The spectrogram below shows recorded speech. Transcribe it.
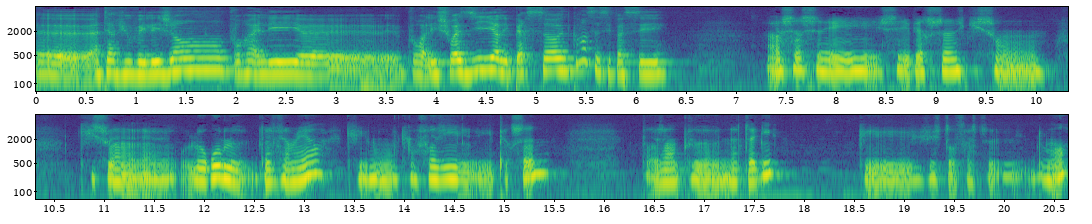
euh, interviewer les gens, pour aller, euh, pour aller choisir les personnes? Comment ça s'est passé? Alors ça, c'est les, c'est les personnes qui sont qui sont euh, le rôle d'infirmière, qui, ont- qui ont choisi les personnes. Par exemple, euh, Nathalie, qui est juste en face de, de moi,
